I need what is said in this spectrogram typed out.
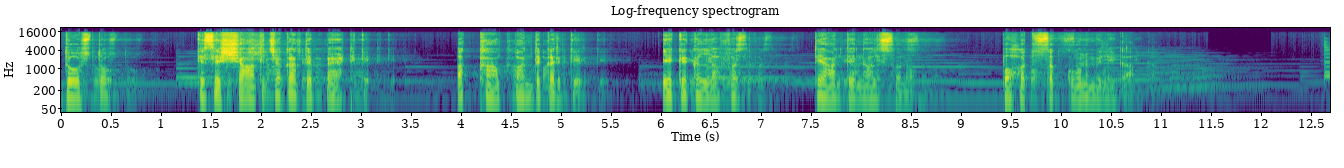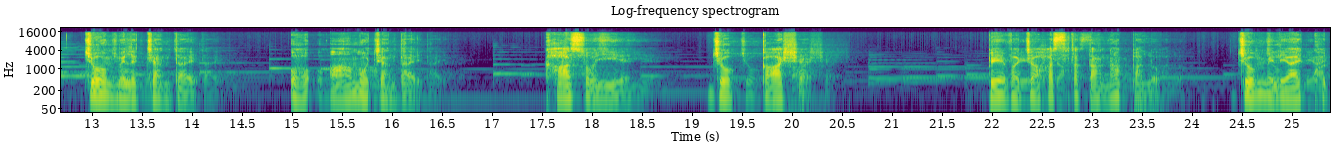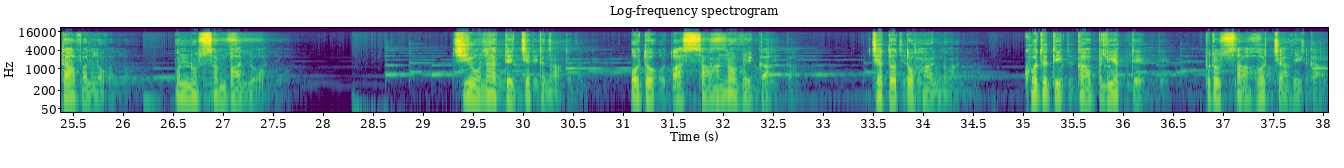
ਦੋਸਤੋ, ਕਿਸੇ ਸ਼ਾਂਤ ਜਗ੍ਹਾ ਤੇ ਬੈਠ ਕੇ ਅੱਖਾਂ ਬੰਦ ਕਰਕੇ ਇੱਕ ਇੱਕ ਲਫ਼ਜ਼ ਧਿਆਨ ਦੇ ਨਾਲ ਸੁਣੋ। ਬਹੁਤ ਸਕੂਨ ਮਿਲੇਗਾ। ਜੋ ਮਿਲ ਜਾਂਦਾ ਹੈ ਉਹ ਆਮ ਹੋ ਜਾਂਦਾ ਹੈ ਖਾਸ ਹੋਈ ਹੈ ਜੋ ਕਾਸ਼ ਹੈ। ਬੇਵਜਾ ਹਸਰਤਾਂ ਨਾ ਪਾਲੋ। ਜੋ ਮਿਲਿਆ ਹੈ ਖੁਦਾ ਵੱਲੋਂ, ਉਹਨੂੰ ਸੰਭਾਲੋ। ਜਿਉਣਾ ਤੇ ਜਿੱਤਣਾ ਉਦੋਂ ਆਸਾਨ ਹੋਵੇਗਾ। ਜਦੋਂ ਤੁਹਾਨੂੰ ਖੁਦ ਦੀ ਕਾਬਲੀਅਤ ਤੇ ਭਰੋਸਾ ਹੋ ਜਾਵੇਗਾ।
